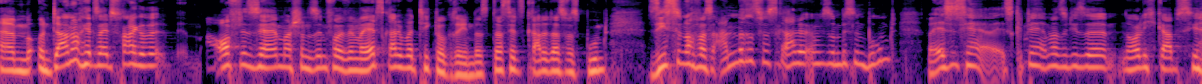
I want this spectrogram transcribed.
Ähm, und da noch jetzt als Frage, oft ist es ja immer schon sinnvoll, wenn wir jetzt gerade über TikTok reden, dass das jetzt gerade das, was boomt. Siehst du noch was anderes, was gerade irgendwie so ein bisschen boomt? Weil es ist ja, es gibt ja immer so diese, neulich gab es hier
